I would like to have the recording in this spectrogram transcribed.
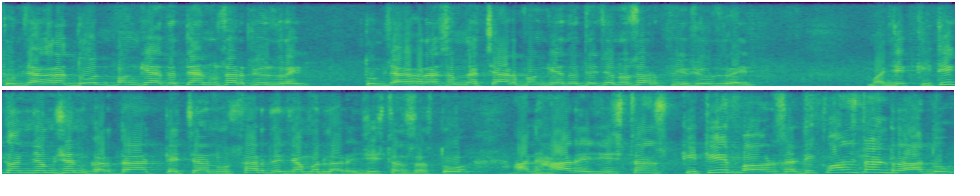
तुमच्या घरात दोन पंखे आहेत तर त्यानुसार फ्यूज राहील. तुमच्या घरात समजा चार पंखे आहेत तर त्याच्यानुसार फ्यू फ्यूज राहील. म्हणजे किती कंजम्पशन करतात त्याच्यानुसार त्याच्यामधला रेजिस्टन्स असतो. आणि हा रेजिस्टन्स किती पॉवरसाठी कॉन्स्टंट राहतो?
